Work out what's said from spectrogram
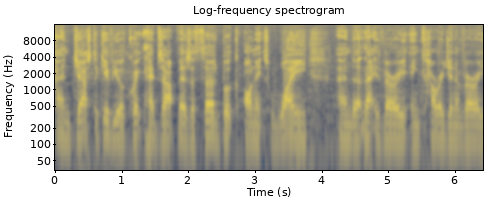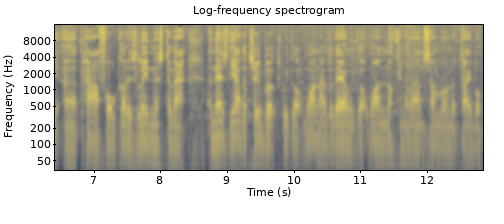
And just to give you a quick heads up, there's a third book on its way. And uh, that is very encouraging and very uh, powerful. God is leading us to that. And there's the other two books. We got one over there, and we got one knocking around somewhere on the table.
